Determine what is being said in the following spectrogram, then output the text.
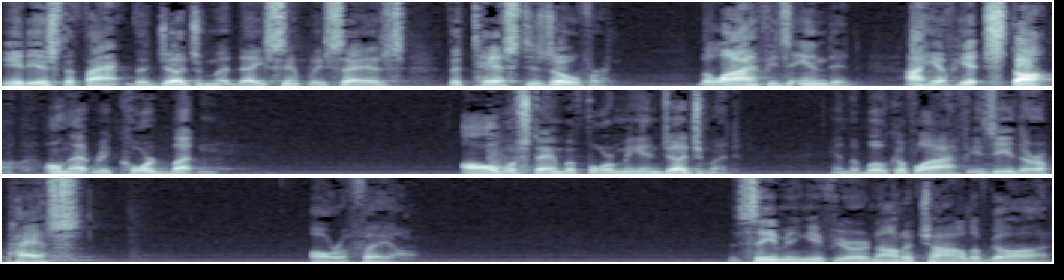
It is the fact the judgment day simply says the test is over. The life is ended. I have hit stop on that record button. All will stand before me in judgment. And the book of life is either a pass or a fail. This evening, if you're not a child of God,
